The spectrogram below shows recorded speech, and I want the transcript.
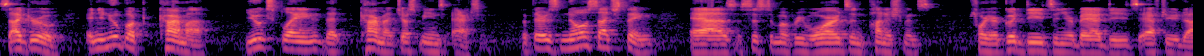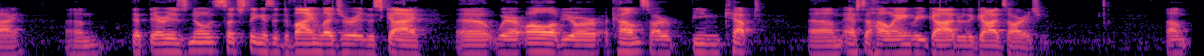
Sadhguru, in your new book, Karma, you explain that karma just means action, that there's no such thing as a system of rewards and punishments for your good deeds and your bad deeds after you die, um, that there is no such thing as a divine ledger in the sky uh, where all of your accounts are being kept um, as to how angry God or the gods are at you. Um,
